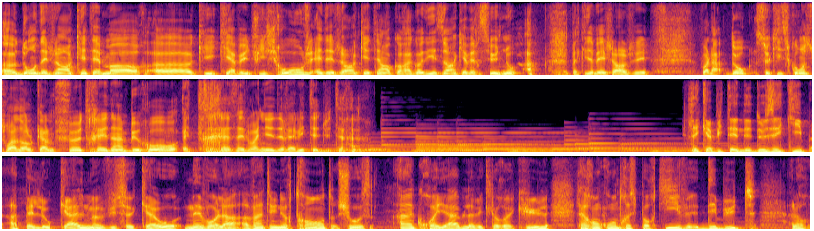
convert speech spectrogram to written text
euh, dont des gens qui étaient morts, euh, qui, qui avaient une fiche rouge, et des des gens qui étaient encore agonisants, qui avaient reçu une noix, parce qu'ils avaient changé. Voilà, donc ce qui se conçoit dans le calme feutré d'un bureau est très éloigné des réalités du terrain. Les capitaines des deux équipes appellent au calme, vu ce chaos, mais voilà, à 21h30, chose incroyable avec le recul, la rencontre sportive débute. Alors,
